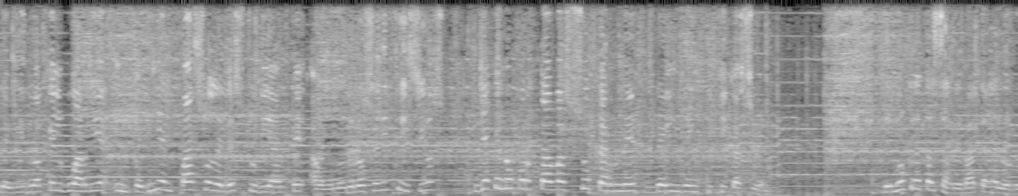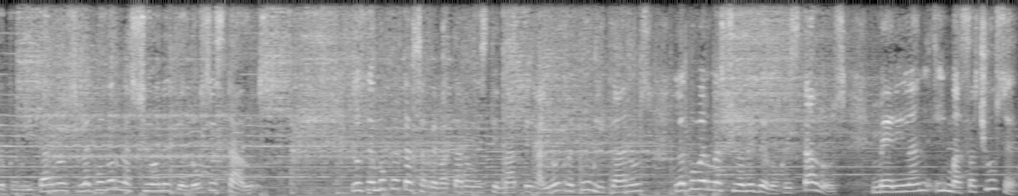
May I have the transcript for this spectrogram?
debido a que el guardia impedía el paso del estudiante a uno de los edificios ya que no portaba su carnet de identificación. Demócratas arrebatan a los republicanos las gobernaciones de dos estados. Los demócratas arrebataron este martes a los republicanos las gobernaciones de dos estados, Maryland y Massachusetts,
